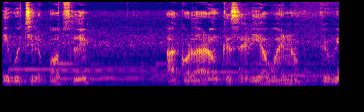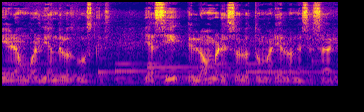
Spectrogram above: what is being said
y Huitzilopochtli acordaron que sería bueno que hubiera un guardián de los bosques, y así el hombre solo tomaría lo necesario.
